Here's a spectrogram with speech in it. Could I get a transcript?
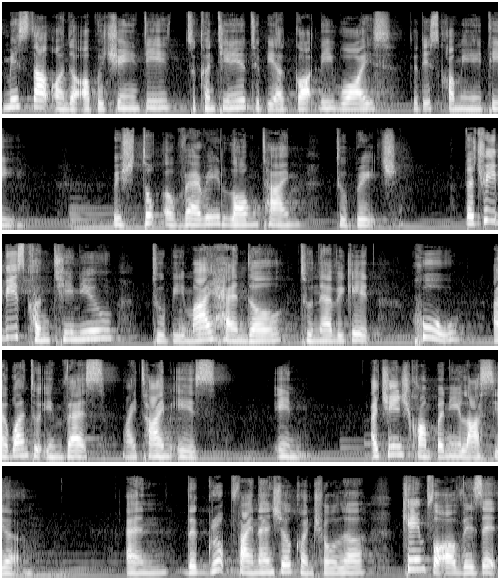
miss out on the opportunity to continue to be a godly voice to this community, which took a very long time to bridge. The three B's continue to be my handle to navigate who I want to invest my time is in. I changed company last year, and the group financial controller came for a visit.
